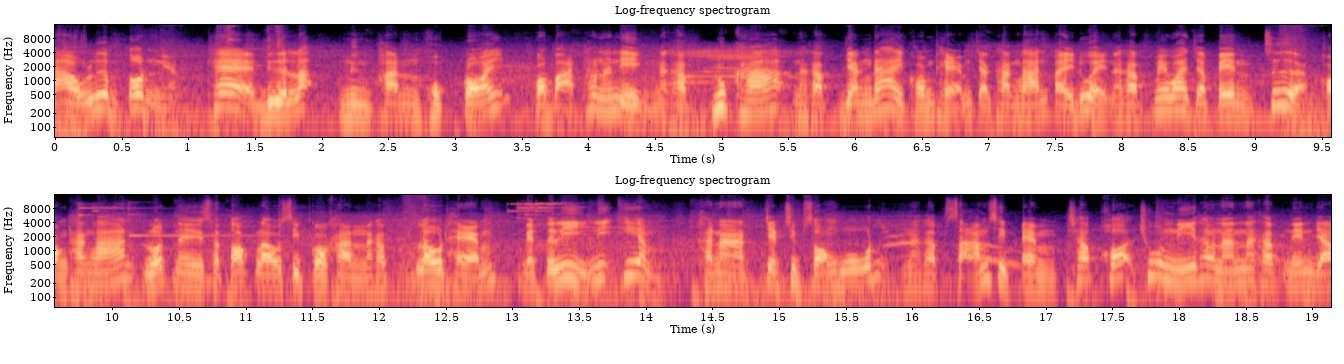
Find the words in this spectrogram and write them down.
ดาวเริ่มต้นเนี่ย แค่เดือนละ 1,600 กว่าบาทเท่านั้นเองนะครับลูกค้านะครับยังได้ของแถมจากทางร้านไปด้วยนะครับไม่ว่าจะเป็นเสื้อของทางร้านรถในสต็อกเรา 10 กว่าคันนะครับเราแถมแบตเตอรี่ลิเธียมขนาด 72 โวลต์ นะครับ 30 แอมป์ เฉพาะช่วงนี้เท่านั้นนะครับ เน้นย้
